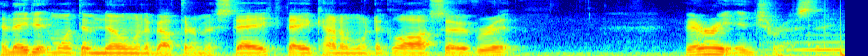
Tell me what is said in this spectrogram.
And they didn't want them knowing about their mistake. They kind of wanted to gloss over it. Very interesting.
